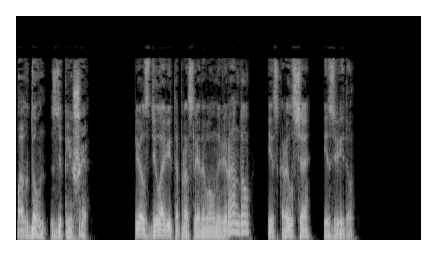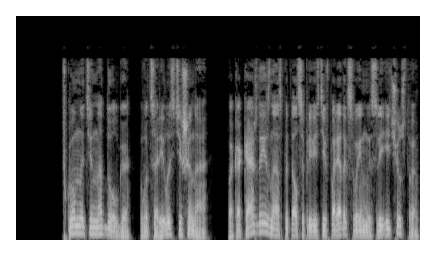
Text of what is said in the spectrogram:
Пардон за клише». Пес деловито проследовал на веранду и скрылся из виду. В комнате надолго воцарилась тишина, пока каждый из нас пытался привести в порядок свои мысли и чувства.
